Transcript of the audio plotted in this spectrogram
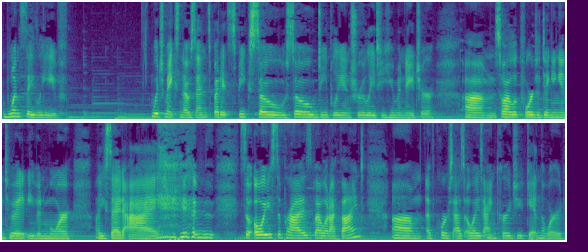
once they leave, which makes no sense, but it speaks so, so deeply and truly to human nature. Um, so I look forward to digging into it even more. Like I said, I am so always surprised by what I find. Um, of course, as always, I encourage you get in the Word,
